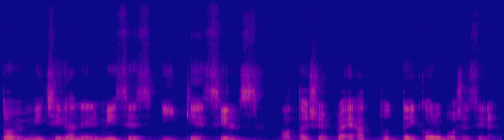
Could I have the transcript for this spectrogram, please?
তবে মিছিগানের মিসেস ই কে সিলস হতাশে প্রায় আত্মহত্যাই করে বসেছিলেন।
